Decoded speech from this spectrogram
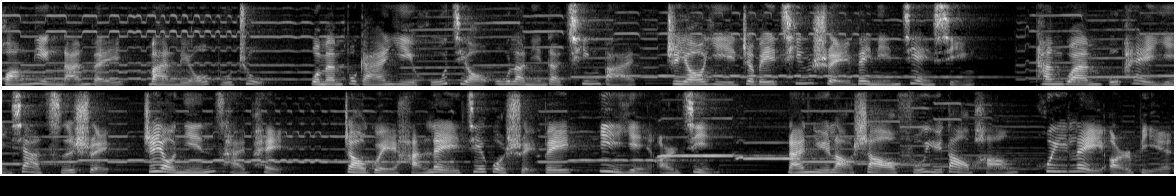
皇命难违，挽留不住，我们不敢以壶酒污了您的清白。”只有以这杯清水为您践行，贪官不配饮下此水，只有您才配。赵鬼含泪接过水杯，一饮而尽。男女老少伏于道旁，挥泪而别。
